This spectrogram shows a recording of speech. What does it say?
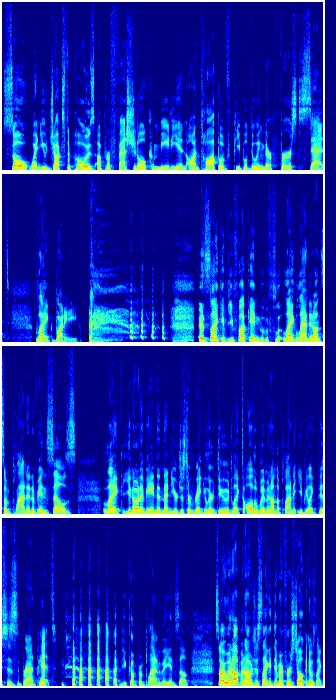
So when you juxtapose a professional comedian on top of people doing their first set, like buddy, it's like if you fucking fl- like landed on some planet of incels like you know what i mean? And then you're just a regular dude like to all the women on the planet you'd be like this is brad pitt. If you come from planet of the incels. So i went up and i was just like i did my first joke and it was like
